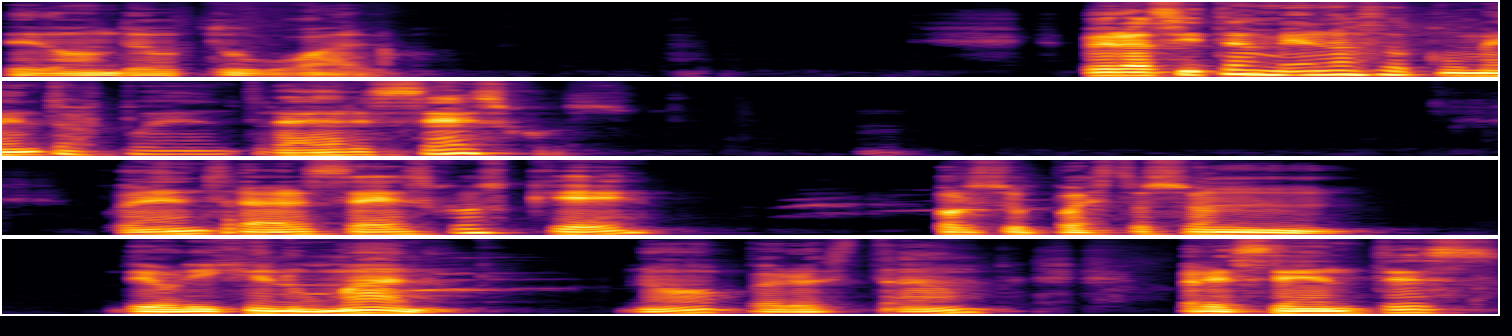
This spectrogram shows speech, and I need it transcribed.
de dónde obtuvo algo. Pero así también los documentos pueden traer sesgos. Pueden traer sesgos que, por supuesto, son de origen humano, ¿no? Pero están presentes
